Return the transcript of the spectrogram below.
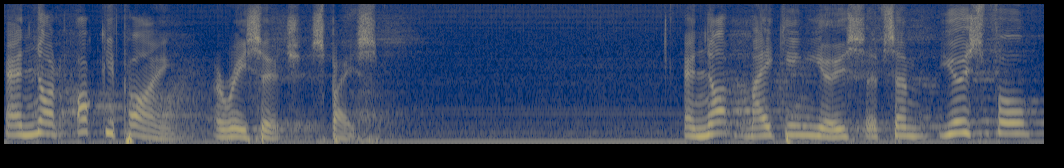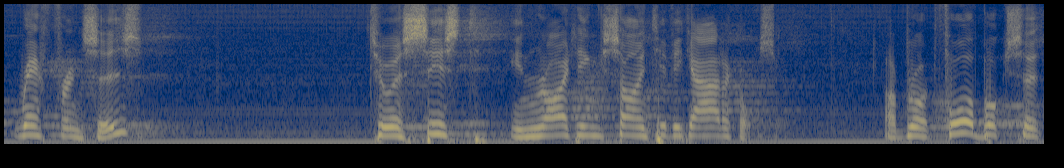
and not occupying a research space and not making use of some useful references to assist in writing scientific articles. I brought four books that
